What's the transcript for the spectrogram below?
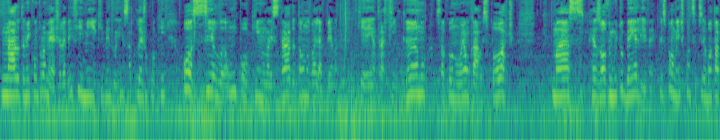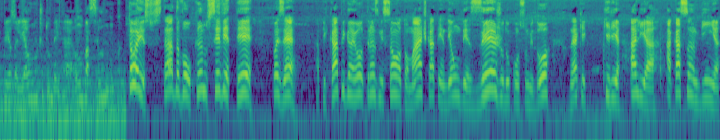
nada também compromete. Ela é bem firminha aqui, bem durinha, saculeja um pouquinho, oscila um pouquinho na estrada, então não vale a pena querer entrar fincando, sacou? Não é um carro esporte mas resolve muito bem ali, velho. Principalmente quando você precisa botar peso ali, ela não titubeia, ela não vacila nunca. Então é isso, Estrada Volcano CVT. Pois é, a picape ganhou transmissão automática, atendeu um desejo do consumidor, né, que queria aliar a caçambinha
